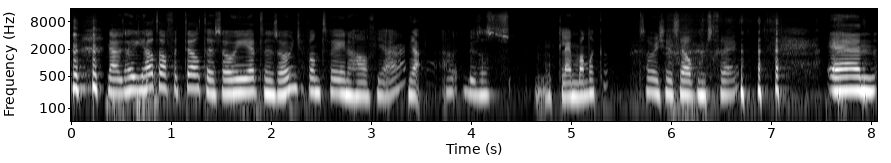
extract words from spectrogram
nou, je had al verteld, hè, zo, je hebt een zoontje van 2,5 jaar. Ja. Dus dat is een klein manneke, zoals je het zelf omschrijft. En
